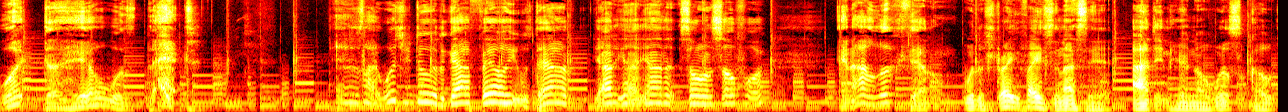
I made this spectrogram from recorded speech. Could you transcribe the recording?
what the hell was that? And it was like, what'd you do? The guy fell, he was down, yada, yada, yada, so on and so forth. And I looked at him with a straight face and I said, I didn't hear no whistle, coach.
